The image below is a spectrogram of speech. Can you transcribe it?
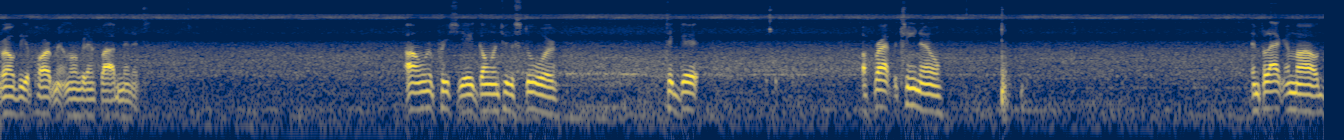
Well, the apartment longer than five minutes. I don't appreciate going to the store to get a frappuccino and black and mild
